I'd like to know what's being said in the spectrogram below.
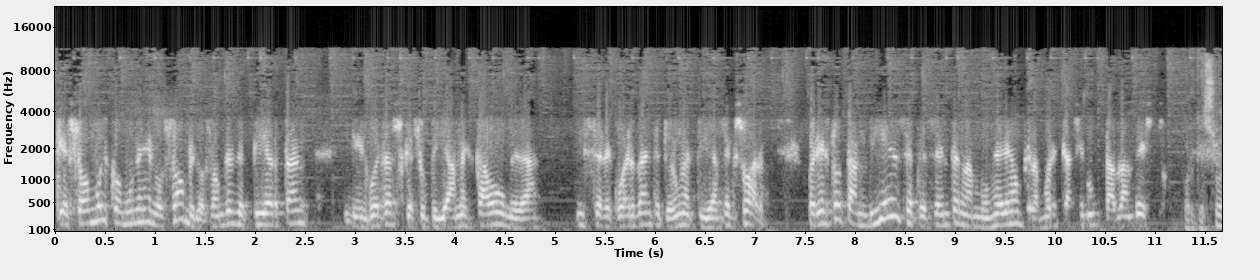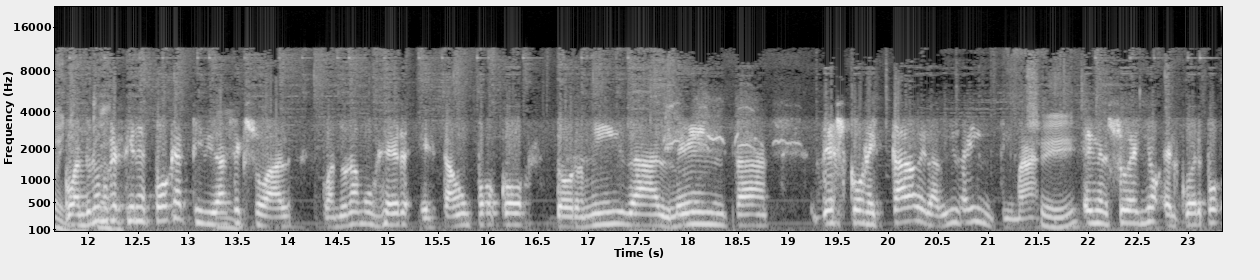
que son muy comunes en los hombres. Los hombres despiertan y encuentran que su pijama está húmeda y se recuerdan que tuvieron una actividad sexual. Pero esto también se presenta en las mujeres, aunque las mujeres casi nunca hablan de esto. Porque sueña. Cuando una claro. mujer tiene poca actividad sexual, cuando una mujer está un poco dormida, lenta, desconectada de la vida íntima, Sí. en el sueño el cuerpo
